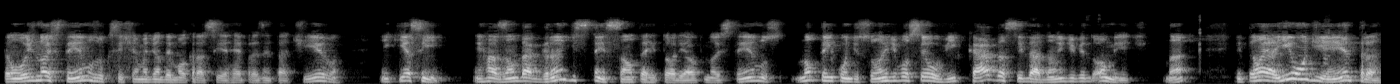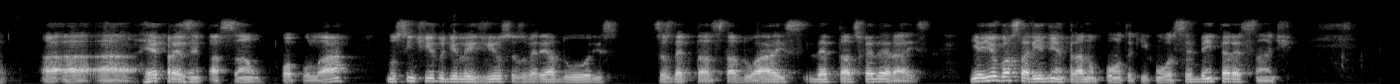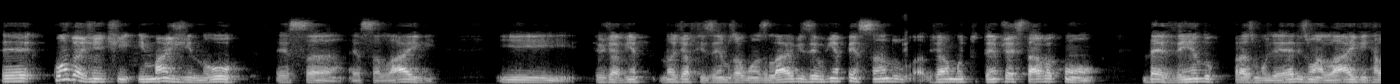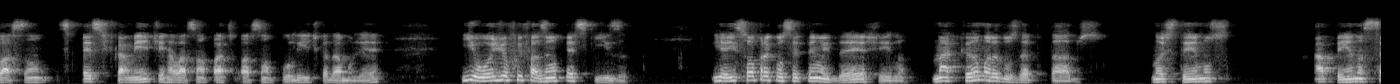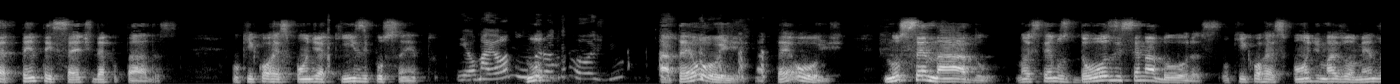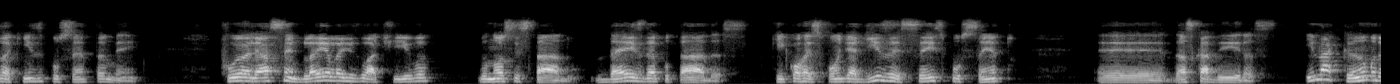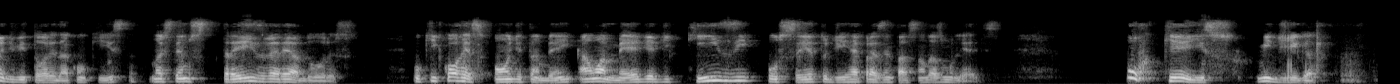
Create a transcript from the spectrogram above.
Então, hoje nós temos o que se chama de uma democracia representativa, em que, assim, em razão da grande extensão territorial que nós temos, não tem condições de você ouvir cada cidadão individualmente. Né? Então é aí onde entra a, a, a representação popular, no sentido de eleger os seus vereadores, seus deputados estaduais e deputados federais. E aí eu gostaria de entrar num ponto aqui com você bem interessante. É, quando a gente imaginou essa, essa live, e eu já vinha, nós já fizemos algumas lives, eu vinha pensando já há muito tempo, já estava com devendo para as mulheres uma live em relação, especificamente em relação à participação política da mulher. E hoje eu fui fazer uma pesquisa. E aí, só para que você tenha uma ideia, Sheila, na Câmara dos Deputados, nós temos apenas 77 deputadas, o que corresponde a 15%. E é o maior número no... até hoje, viu? Até hoje, até hoje. No Senado, nós temos 12 senadoras, o que corresponde mais ou menos a 15% também. Fui olhar a Assembleia Legislativa do nosso estado, 10 deputadas, que corresponde a 16% é, das cadeiras. E na Câmara de Vitória da Conquista, nós temos três vereadoras o que corresponde também a uma média de 15% de representação das mulheres. Por que isso? Me diga.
